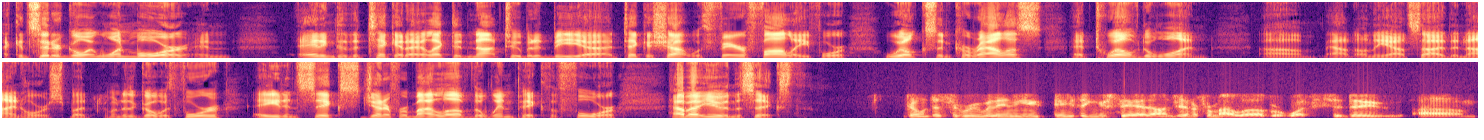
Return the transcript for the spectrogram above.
I considered going one more and adding to the ticket. I elected not to, but it'd be uh, I'd take a shot with Fair Folly for Wilkes and Corrales at twelve to one. Um, out on the outside, the nine horse, but I'm going to go with four, eight, and six. Jennifer, my love, the win pick, the four. How about you in the sixth? Don't disagree with any, anything you said on Jennifer, my love, or what's to do. Um,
